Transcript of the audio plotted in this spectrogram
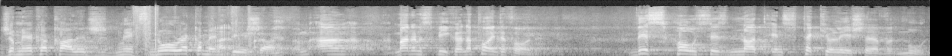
Jamaica College makes no recommendation, Um, um, Madam Speaker, on a point of order. This House is not in speculative mood.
